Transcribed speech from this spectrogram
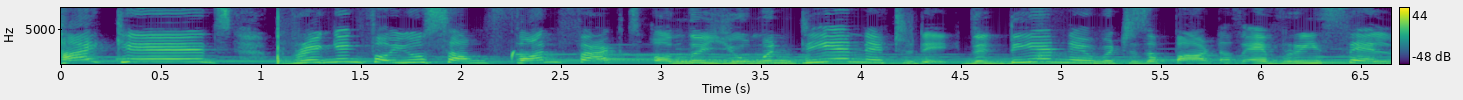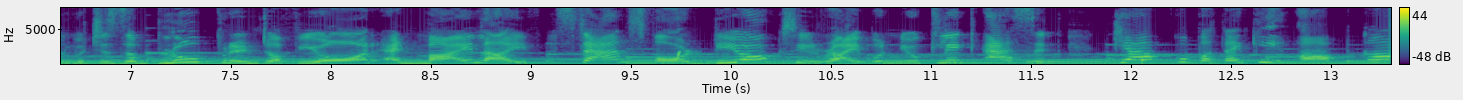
Hi kids! Bringing for you some fun facts on the human DNA today. The DNA which is a part of every cell, which is the blueprint of your and my life, stands for deoxyribonucleic acid. क्या आपको पता है कि आपका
